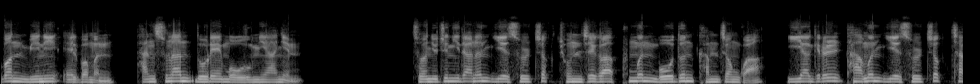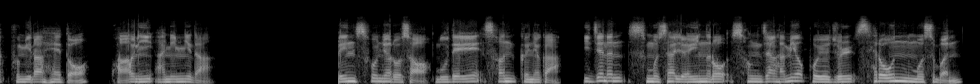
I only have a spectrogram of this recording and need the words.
이번 미니 앨범은 단순한 노래 모음이 아닌 전유진이라는 예술적 존재가 품은 모든 감정과 이야기를 담은 예술적 작품이라 해도 과언이 아닙니다. 어린 소녀로서 무대에 선 그녀가 이제는 스무 살 여인으로 성장하며 보여줄 새로운 모습은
